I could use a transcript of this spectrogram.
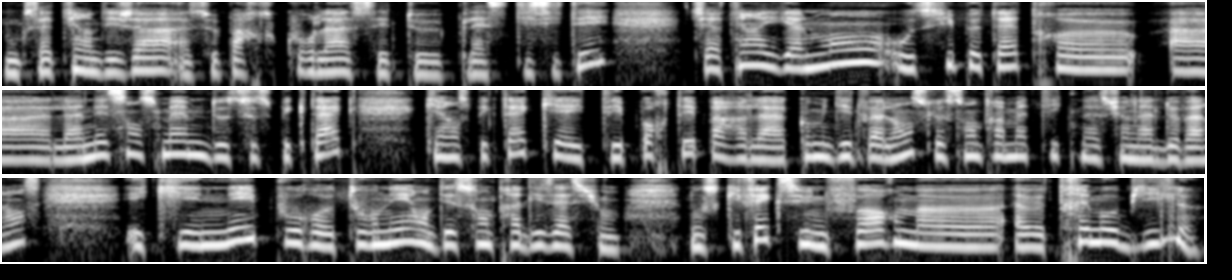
Donc ça tient déjà à ce parcours-là, cette plasticité. Ça tient également aussi peut-être à la naissance même de ce spectacle, qui est un spectacle qui a été porté par la Comédie de Valence, le Centre dramatique national de Valence, et qui est né pour tourner en décentralisation. Donc ce qui fait que c'est une forme très mobile,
